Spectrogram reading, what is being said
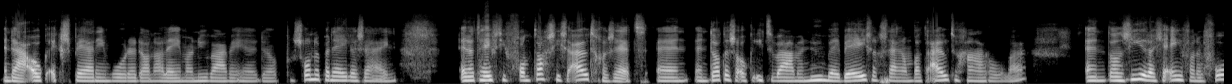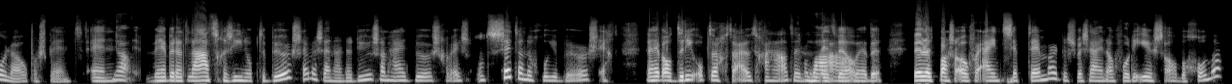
En daar ook expert in worden dan alleen maar nu waar we eh, de zonnepanelen zijn. En dat heeft hij fantastisch uitgezet. En, en dat is ook iets waar we nu mee bezig zijn om dat uit te gaan rollen. En dan zie je dat je een van de voorlopers bent. En Ja. we hebben dat laatst gezien op de beurs. Hè. We zijn naar de duurzaamheidsbeurs geweest. Ontzettende goede beurs. Echt, we hebben al drie opdrachten uitgehaald. En let wel, we hebben, we hebben het pas over eind september. Dus we zijn al voor de eerste al begonnen.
